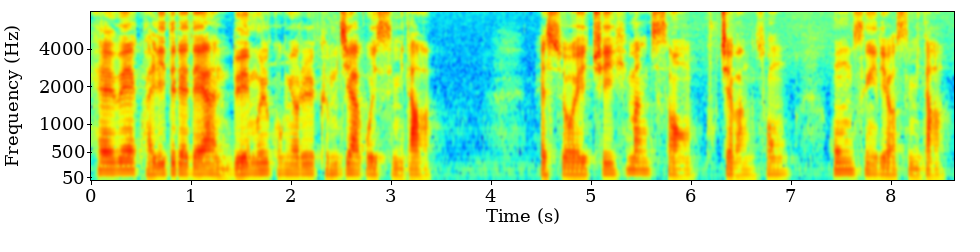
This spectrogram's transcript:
해외 관리들에 대한 뇌물 공여를 금지하고 있습니다. SOH 희망지성 국제방송 홍승일이었습니다.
